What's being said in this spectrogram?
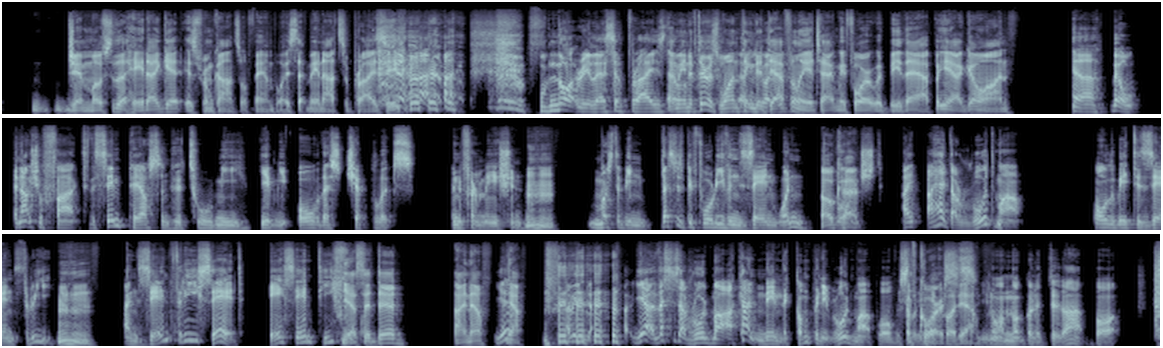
Jim, most of the hate I get is from console fanboys. That may not surprise you. not really surprised. Though. I mean, if there was one thing uh, to definitely attack me for, it would be that. But yeah, go on. Uh, well, in actual fact, the same person who told me, gave me all this chiplets information, mm-hmm. must have been, this is before even Zen 1 okay. launched. I, I had a roadmap all the way to Zen 3. Mm-hmm. And Zen 3 said SMT4. Yes, it did. I know. Yeah. yeah. I mean, uh, yeah, this is a roadmap. I can't name the company roadmap, obviously. Of course, because, yeah. You know, I'm not going to do that. But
